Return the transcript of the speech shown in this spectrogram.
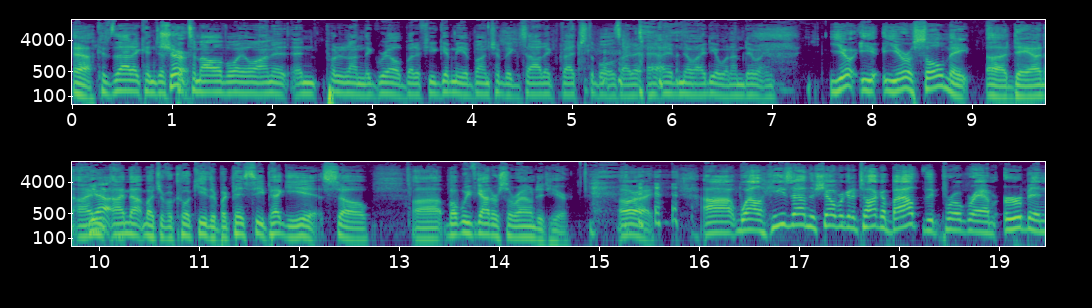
Yeah. because that I can just Sure. put some olive oil on it and put it on the grill. But if you give me a bunch of exotic vegetables, I, I have no idea what I'm doing. You're you're a soulmate, uh, Dan. I'm Yeah. I'm not much of a cook either, but see, Peggy is. So, uh, but we've got her surrounded here. All right. uh, while he's on the show, we're going to talk about the program Urban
